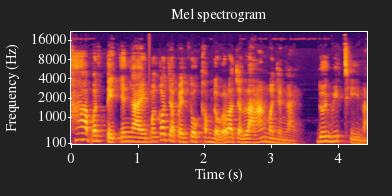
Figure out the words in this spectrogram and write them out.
คาบมันติดยังไง มันก็จะเป็นตัวกำหนดว่าเราจะล้างมันยังไง ด้วยวิธีไหน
